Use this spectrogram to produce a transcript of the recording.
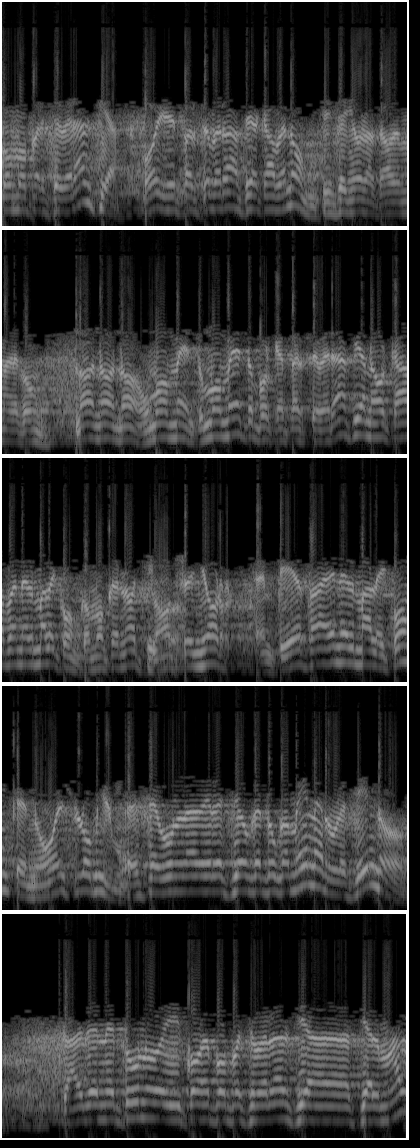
como perseverancia. Oye, perseverancia cabe no. Sí, señor, acaba en malecón. No, no, no, un momento, un momento, porque perseverancia no cabe en el malecón. ¿Cómo que no, chico? No, señor, empieza en el malecón, que no es lo mismo. Es según la dirección que tú caminas, Rulecindo. Sal de Neptuno y coge por perseverancia hacia el mal,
